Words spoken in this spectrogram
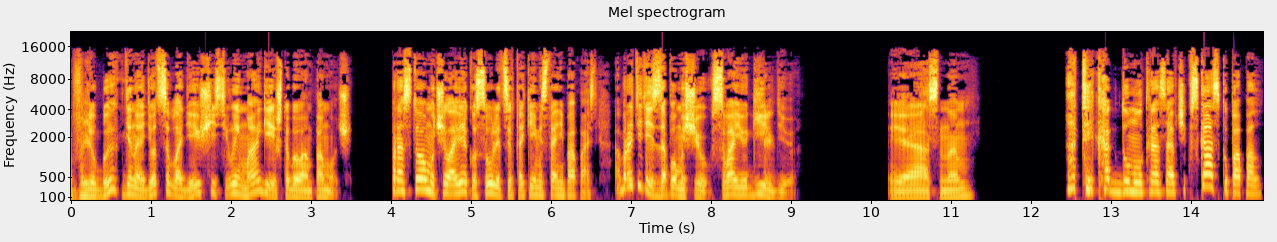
В любых, где найдется владеющий силой магии, чтобы вам помочь. Простому человеку с улицы в такие места не попасть. Обратитесь за помощью в свою гильдию. Ясно. А ты как думал, красавчик, в сказку попал?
